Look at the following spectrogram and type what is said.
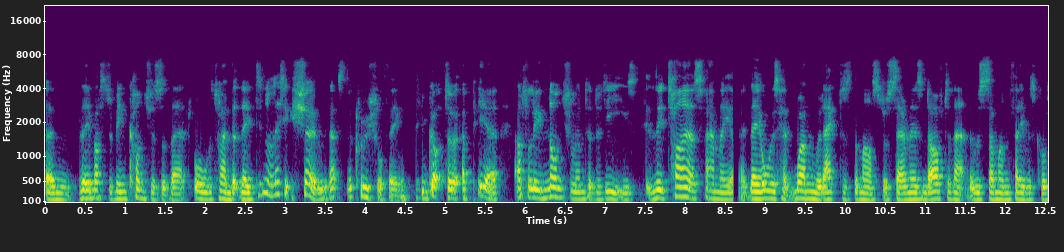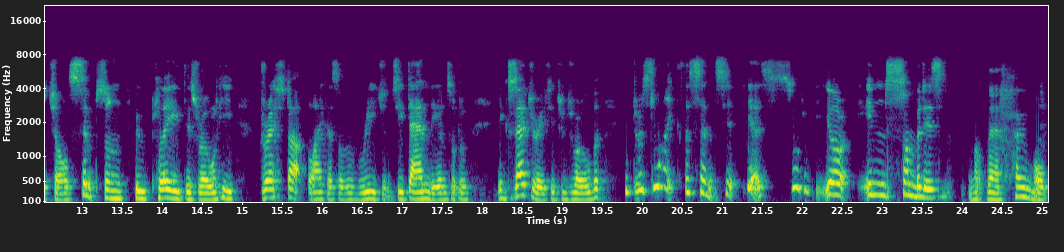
and they must have been conscious of that all the time, but they didn't let it show. That's the crucial thing. You've got to appear utterly nonchalant and at ease. The Tyers family, they always had one would act as the master of ceremonies and after that there was someone famous called Charles Simpson who played this role. He dressed up like a sort of Regency dandy and sort of exaggerated his role, but it was like the sense, yes, sort of you're in somebody's, not their home or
